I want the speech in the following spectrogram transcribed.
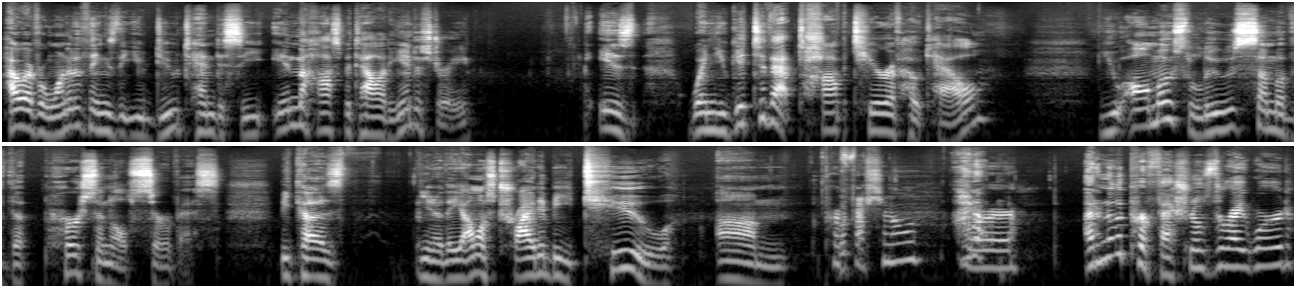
However one of the things that you do tend to see in the hospitality industry is when you get to that top tier of hotel, you almost lose some of the personal service because you know they almost try to be too um Professional or I don't know if professional's the right word.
